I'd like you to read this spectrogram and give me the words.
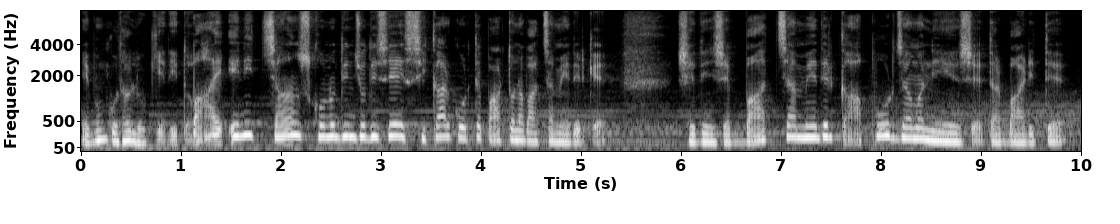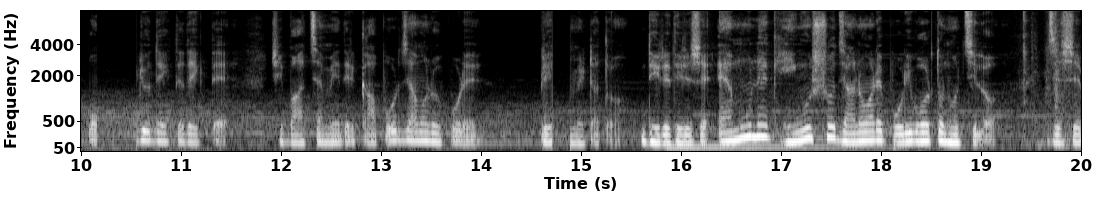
এবং কোথাও লুকিয়ে দিত। বাই এনি চান্স কোনোদিন যদি সে শিকার করতে পারতো না বাচ্চা মেয়েদেরকে, সেদিন সে বাচ্চা মেয়েদের কাপড় জামা নিয়ে এসে তার বাড়িতে দেখতে দেখতে সে বাচ্চা মেয়েদের কাপড় জামার ওপরে মেটাতো। ধীরে ধীরে সে এমন এক হিংস্র জানোয়ারে পরিবর্তন হচ্ছিল যে সে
